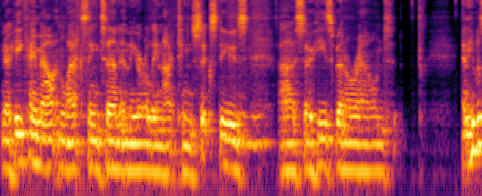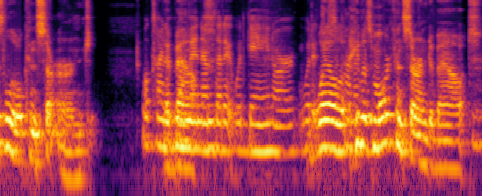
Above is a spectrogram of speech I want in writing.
You know, he came out in Lexington in the early 1960s, mm-hmm. uh, so he's been around, and he was a little concerned. What kind about, of momentum that it would gain, or would it? Well, he of... was more concerned about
